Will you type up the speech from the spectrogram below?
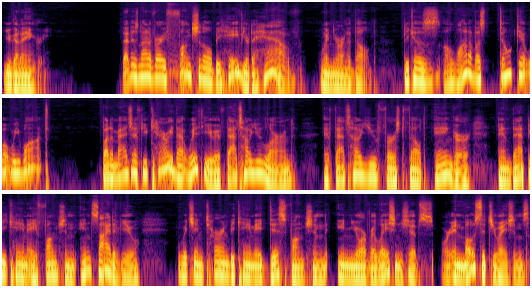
you got angry. That is not a very functional behavior to have when you're an adult because a lot of us don't get what we want. But imagine if you carried that with you, if that's how you learned, if that's how you first felt anger, and that became a function inside of you, which in turn became a dysfunction in your relationships or in most situations,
